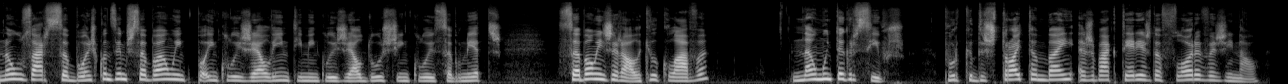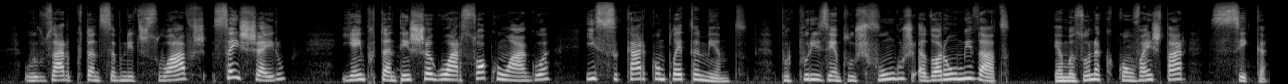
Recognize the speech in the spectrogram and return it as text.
não, usar sabões. Quando dizemos sabão, inclui gel íntimo, inclui gel duche, inclui sabonetes. Sabão em geral, aquilo que lava, não muito agressivos, porque destrói também as bactérias da flora vaginal. Usar, portanto, sabonetes suaves, sem cheiro, e é importante enxaguar só com água e secar completamente. Porque, por exemplo, os fungos adoram umidade. É uma zona que convém estar seca.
